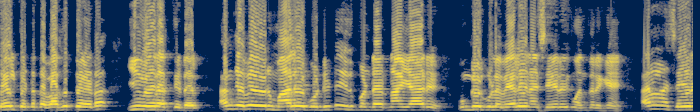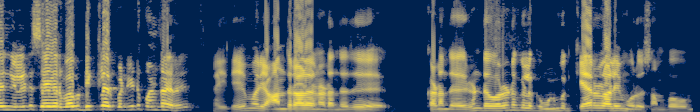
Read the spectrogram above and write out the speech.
செயல் திட்டத்தை வகுத்த இடம் ஈவேரா திடல் அங்கவே ஒரு மாலையை போட்டுட்டு இது பண்றாரு. நான் யாரு? உங்களுக்குள்ள வேலையை நான் செய்யறதுக்கு வந்திருக்கேன். அதனால நான் செய்யறேன்னு சொல்லிட்டு சேகர் பாபு டிக்ளேர் பண்ணிட்டு பண்றாரு. இதே மாதிரி ஆந்திரால நடந்தது கடந்த இரண்டு வருடங்களுக்கு முன்பு கேரளாலையும் ஒரு சம்பவம்.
